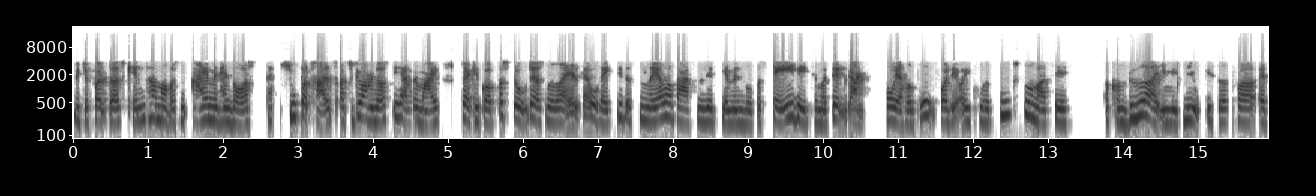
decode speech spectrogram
mødte jeg folk, der også kendte ham, og var sådan, ej, men han var også super træls, og så gjorde han også det her med mig, så jeg kan godt forstå det og sådan noget, og alt er jo rigtigt, og, sådan, og jeg var bare sådan lidt, jamen, hvorfor sagde det ikke til mig dengang? hvor jeg havde brug for det, og I kunne have boostet mig til at komme videre i mit liv, i stedet for at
